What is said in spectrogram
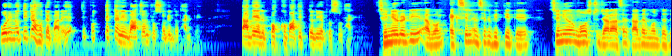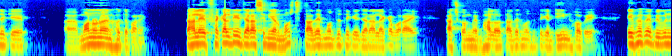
পরিণতিটা হতে পারে যে প্রত্যেকটা নির্বাচন প্রশ্নবিদ্ধ থাকবে। তাদের পক্ষপাতিত্ব নিয়ে প্রশ্ন থাকবে সিনিয়রিটি এবং এক্সিলেন্সের ভিত্তিতে সিনিয়র মোস্ট যারা আছে তাদের মধ্যে থেকে মনোনয়ন হতে পারে। তাহলে ফ্যাকাল্টির যারা সিনিয়র মোস্ট, তাদের মধ্যে থেকে যারা লেখাপড়ায় কাজকর্মে ভালো, তাদের মধ্যে থেকে ডিন হবে। এইভাবে বিভিন্ন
